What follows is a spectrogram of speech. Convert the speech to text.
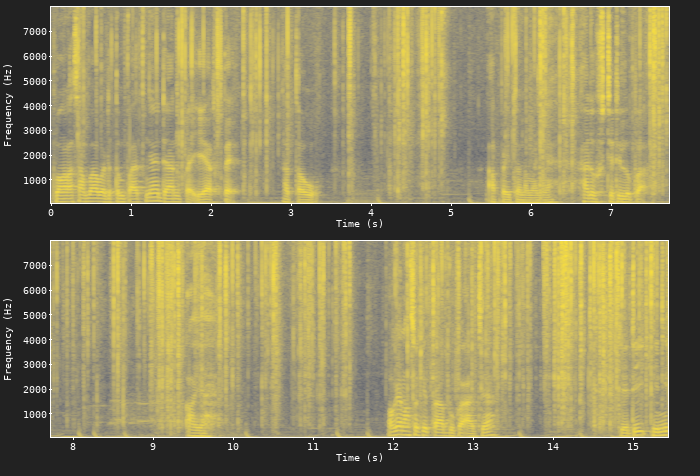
buanglah sampah pada tempatnya dan PIRT atau apa itu namanya? Aduh jadi lupa. Oh ya. Oke langsung kita buka aja. Jadi ini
